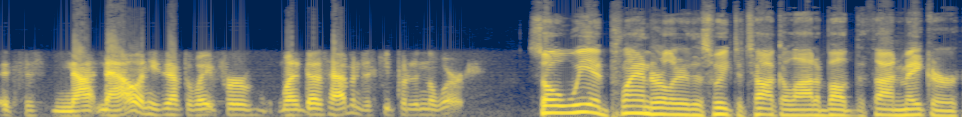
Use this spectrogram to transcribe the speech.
it's just not now, and he's going to have to wait for when it does happen. Just keep putting in the work. So we had planned earlier this week to talk a lot about the Thon Maker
